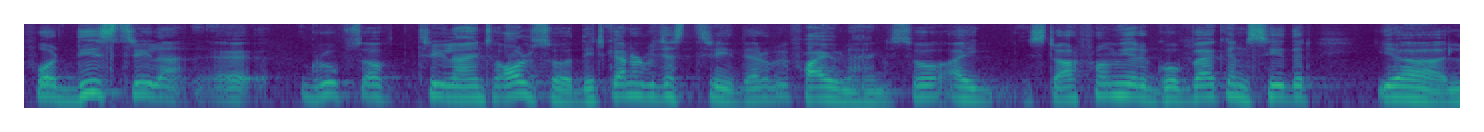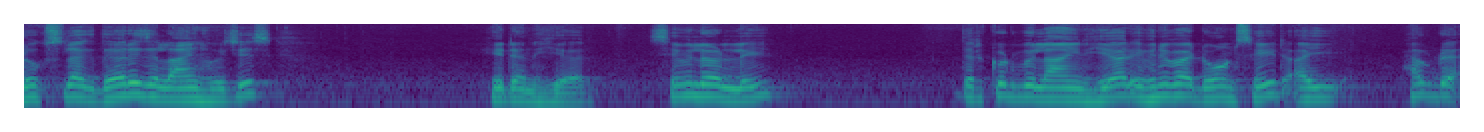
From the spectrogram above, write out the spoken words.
for these three uh, groups of three lines also it cannot be just 3 there will be 5 lines. So, I start from here go back and see that yeah looks like there is a line which is hidden here. Similarly, there could be line here even if I do not see it I have to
